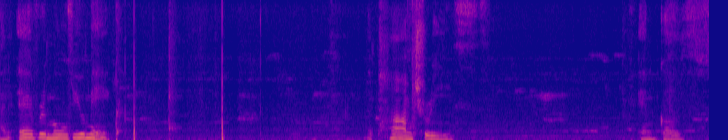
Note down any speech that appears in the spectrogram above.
And every move you make, the palm trees engulf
